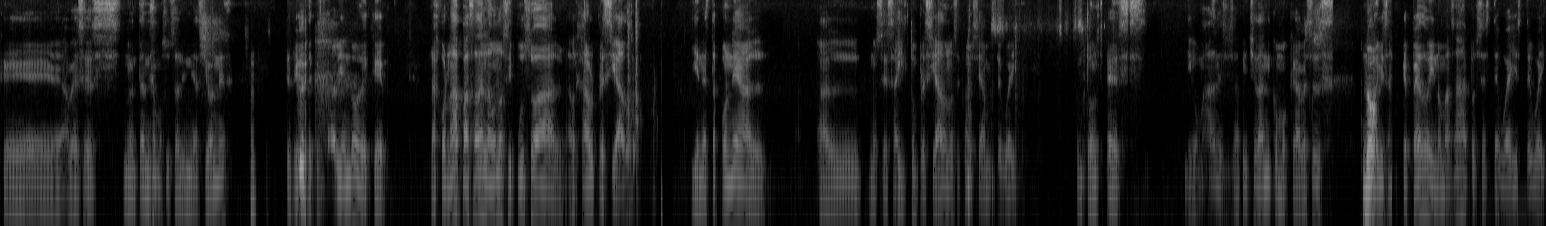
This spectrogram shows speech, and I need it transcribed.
que a veces no entendemos sus alineaciones. Que fíjate que estaba viendo de que la jornada pasada en la 1 sí puso al, al Harold Preciado y en esta pone al, al no sé, Sailton Preciado, no sé cómo se llama este güey. Entonces, digo, madre, o sea, pinche Dani como que a veces no, revisan qué pedo y nomás, ah, pues este güey, este güey.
